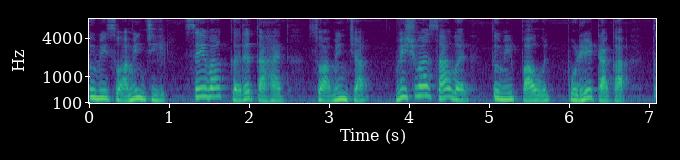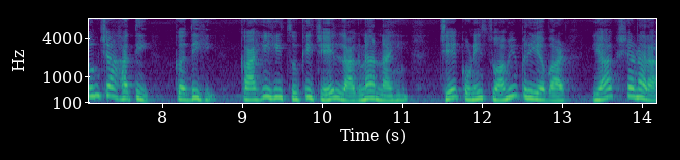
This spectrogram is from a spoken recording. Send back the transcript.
तुम्ही स्वामींची सेवा करत आहात. स्वामींच्या विश्वासावर तुम्ही पाऊल पुढे टाका. तुमच्या हाती कधीही काहीही चुकीचे लागणार नाही. जे कोणी स्वामीप्रिय बाळ या क्षणाला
